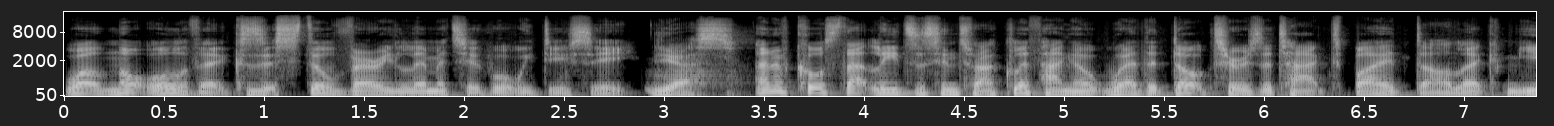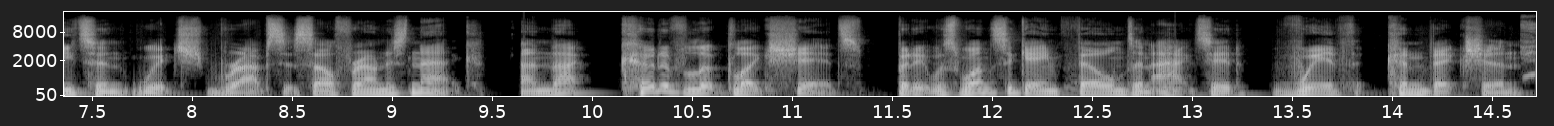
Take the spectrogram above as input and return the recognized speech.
Well, not all of it, because it's still very limited what we do see. Yes. And of course, that leads us into our cliffhanger where the Doctor is attacked by a Dalek mutant, which wraps itself around his neck. And that could have looked like shit, but it was once again filmed and acted with conviction.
